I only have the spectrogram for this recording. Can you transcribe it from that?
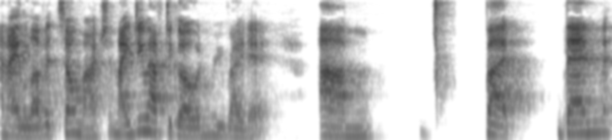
And I love it so much, and I do have to go and rewrite it. Um, but then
